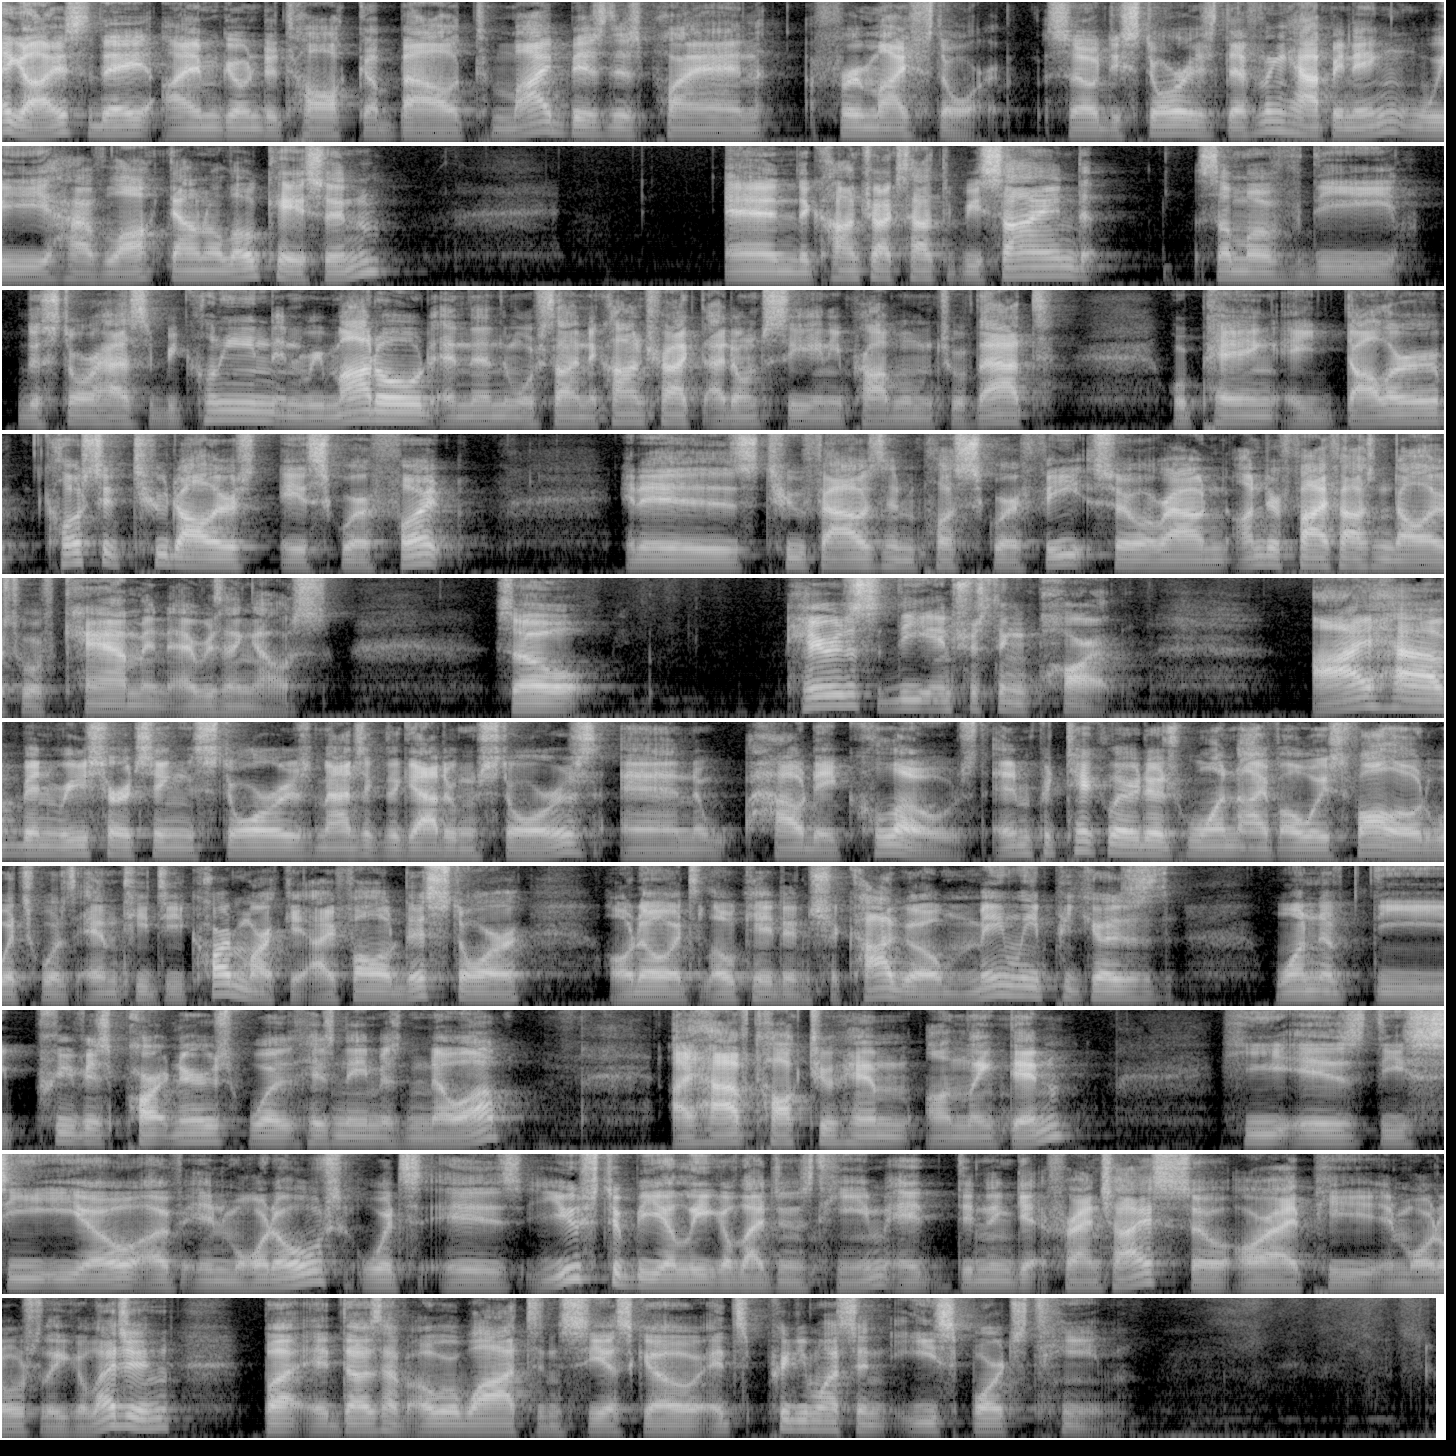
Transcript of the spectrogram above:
Hey guys, today I'm going to talk about my business plan for my store. So the store is definitely happening. We have locked down a location and the contracts have to be signed. Some of the the store has to be cleaned and remodeled and then we'll sign the contract. I don't see any problems with that. We're paying a dollar, close to $2 a square foot it is 2,000 plus square feet, so around under $5,000 with cam and everything else. So here's the interesting part. I have been researching stores, Magic the Gathering stores, and how they closed. In particular, there's one I've always followed, which was MTG Card Market. I followed this store, although it's located in Chicago, mainly because one of the previous partners was his name is Noah I have talked to him on LinkedIn. He is the CEO of Immortals, which is used to be a League of Legends team. It didn't get franchised, so RIP Immortals League of Legends, but it does have Overwatch and CS:GO. It's pretty much an esports team.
